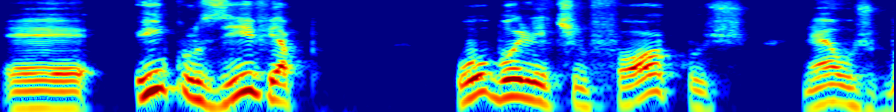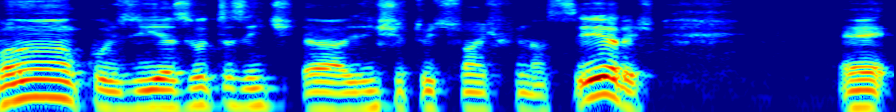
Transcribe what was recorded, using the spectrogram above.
é, inclusive, a, o Boletim Focus, né, os bancos e as outras as instituições financeiras, é,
